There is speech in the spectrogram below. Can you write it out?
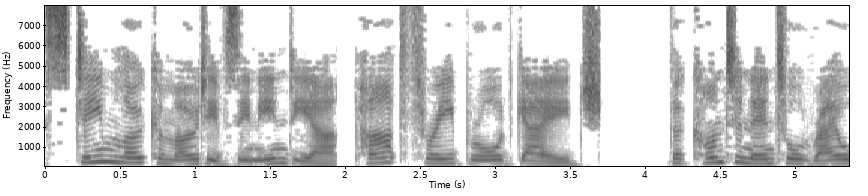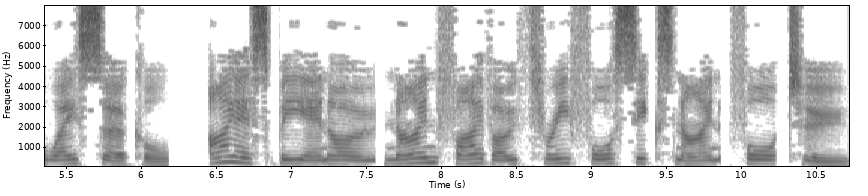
Steam Locomotives in India, Part 3 Broad Gauge. The Continental Railway Circle. ISBN 0-9503469-4-2.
